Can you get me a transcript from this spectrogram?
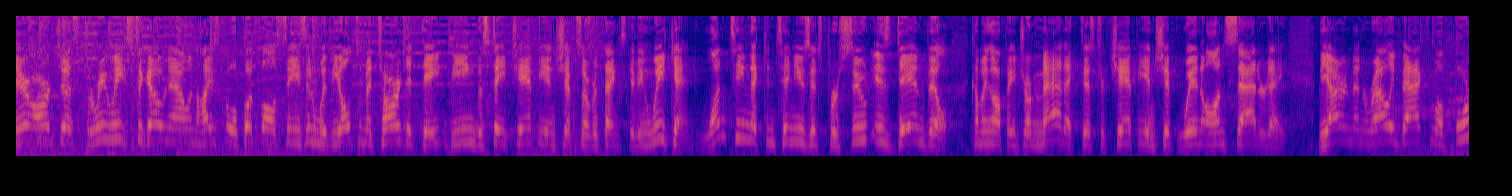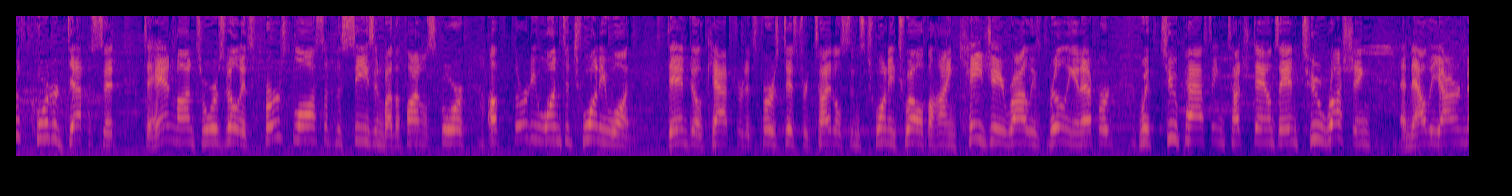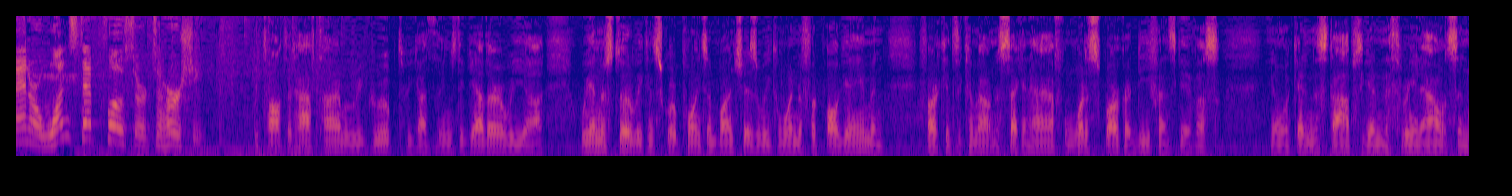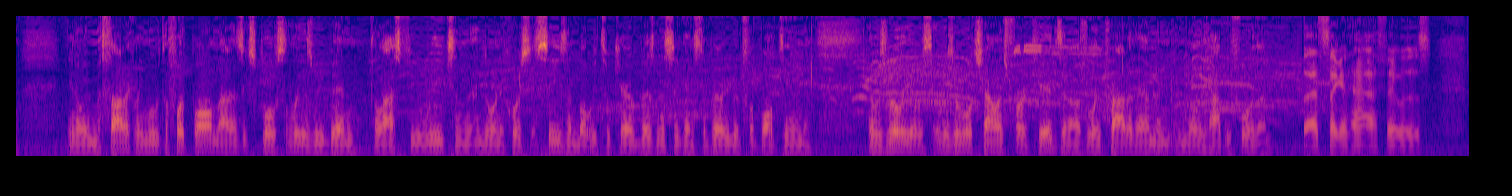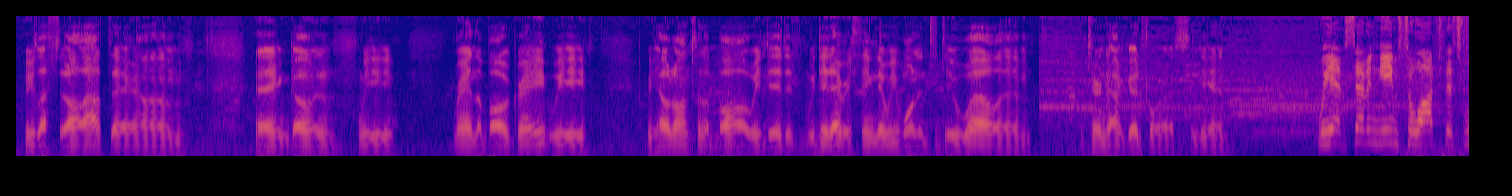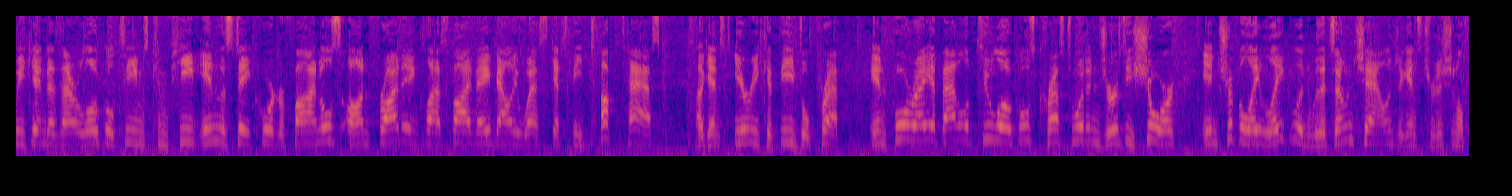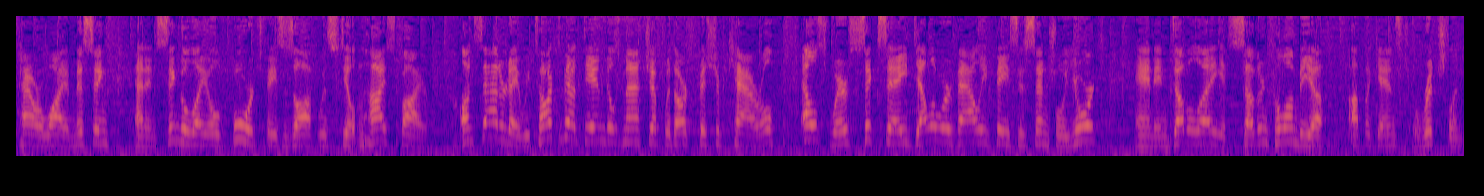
There are just three weeks to go now in the high school football season, with the ultimate target date being the state championships over Thanksgiving weekend. One team that continues its pursuit is Danville, coming off a dramatic district championship win on Saturday. The Ironmen rallied back from a fourth quarter deficit to hand Montoursville its first loss of the season by the final score of 31 to 21. Danville captured its first district title since 2012 behind K.J. Riley's brilliant effort with two passing touchdowns and two rushing. And now the Ironmen are one step closer to Hershey. We talked at halftime, we regrouped, we got things together, we, uh, we understood we can score points in bunches we can win the football game. And for our kids to come out in the second half, what a spark our defense gave us. You know, getting the stops, getting the three and outs, and you know, we methodically moved the football, not as explosively as we've been the last few weeks and, and, during the course of the season, but we took care of business against a very good football team. And it was really, it was, it was a real challenge for our kids, and I was really proud of them and, and really happy for them. That second half, it was, we left it all out there. Um, and going, we ran the ball great. We, we held on to the ball. We did, we did everything that we wanted to do well, and it turned out good for us in the end. We have seven games to watch this weekend as our local teams compete in the state quarterfinals. On Friday in Class 5A, Valley West gets the tough task against Erie Cathedral Prep. In 4A, a battle of two locals, Crestwood and Jersey Shore. In AAA, Lakeland with its own challenge against traditional Power Wyomissing And in Single A, Old Forge faces off with Steelton Highspire. On Saturday, we talked about Danville's matchup with Archbishop Carroll. Elsewhere, 6A, Delaware Valley faces Central York. And in AA, it's Southern Columbia up against Richland.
